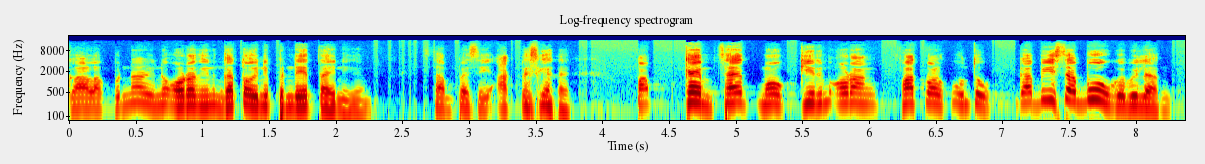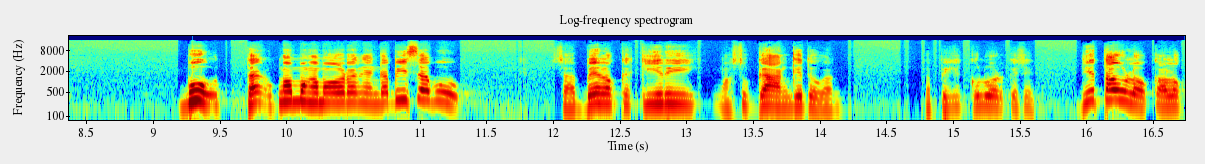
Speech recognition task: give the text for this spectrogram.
galak benar, ini orang ini nggak tahu ini pendeta ini kan. Sampai si Agnes Pak Kem, saya mau kirim orang fatwa untuk, nggak bisa bu, gue bilang. Bu, ngomong sama orang yang nggak bisa bu. Saya belok ke kiri, masuk gang gitu kan. Tapi keluar ke sini. Dia tahu loh kalau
